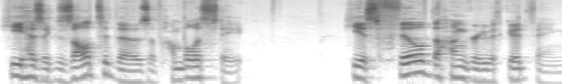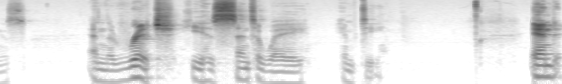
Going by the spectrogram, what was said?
He has exalted those of humble estate. He has filled the hungry with good things, and the rich he has sent away empty. And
